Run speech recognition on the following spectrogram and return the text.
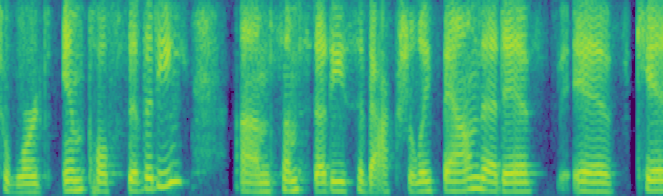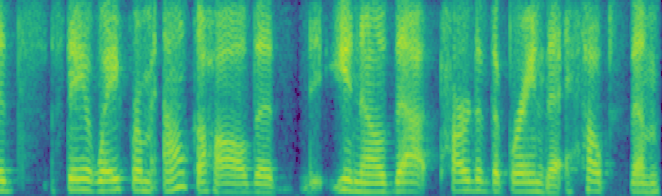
towards impulsivity. Um, some studies have actually found that if if kids stay away from alcohol, that you know that part of the brain that helps them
